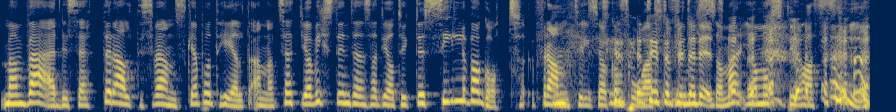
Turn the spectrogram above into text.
man värdesätter alltid svenska på ett helt annat sätt. Jag visste inte ens att jag tyckte sill var gott fram tills jag kom på att i midsommar, jag måste ju ha sill.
